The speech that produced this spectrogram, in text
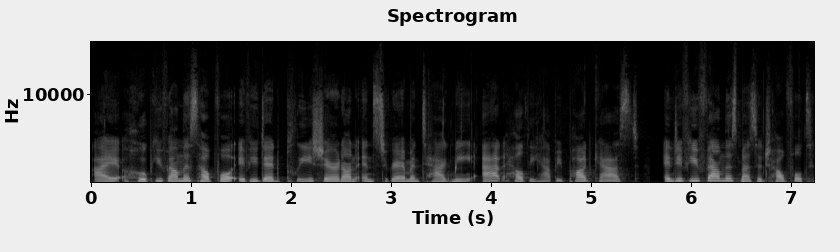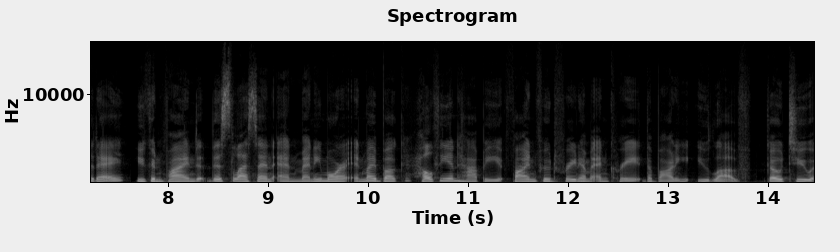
I hope you found this helpful. If you did, please share it on Instagram and tag me at Healthy Happy Podcast. And if you found this message helpful today, you can find this lesson and many more in my book, Healthy and Happy, Find Food Freedom and Create the Body You Love. Go to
